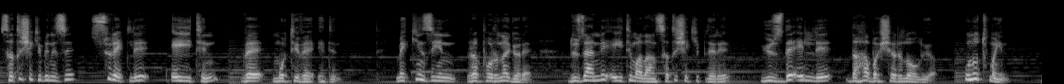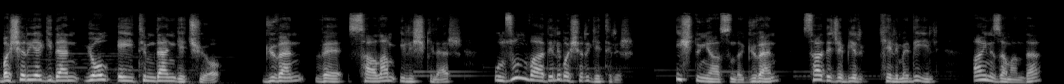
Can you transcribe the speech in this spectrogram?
Satış ekibinizi sürekli eğitin ve motive edin. McKinsey'in raporuna göre düzenli eğitim alan satış ekipleri %50 daha başarılı oluyor. Unutmayın, başarıya giden yol eğitimden geçiyor. Güven ve sağlam ilişkiler uzun vadeli başarı getirir. İş dünyasında güven sadece bir kelime değil, aynı zamanda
